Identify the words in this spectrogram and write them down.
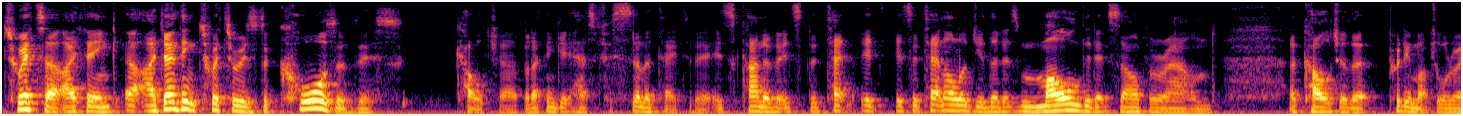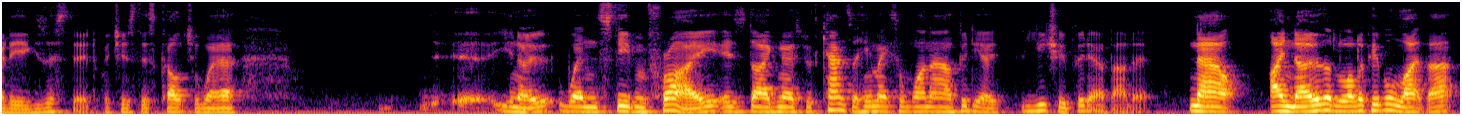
Twitter, I think, I don't think Twitter is the cause of this culture, but I think it has facilitated it. It's kind of it's the te- it, it's a technology that has molded itself around a culture that pretty much already existed, which is this culture where you know when Stephen Fry is diagnosed with cancer, he makes a one-hour video, YouTube video about it. Now I know that a lot of people like that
